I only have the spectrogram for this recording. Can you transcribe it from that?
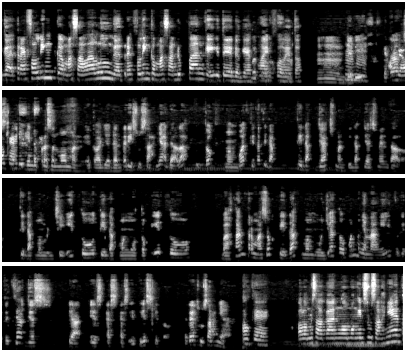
nggak traveling ke masa lalu, nggak traveling ke masa depan kayak gitu ya dok ya. Betul. Mindful itu. Mm-hmm. Jadi kita okay, okay. stay in the present moment itu aja. Dan tadi susahnya adalah untuk membuat kita tidak tidak judgment, tidak judgmental, tidak membenci itu, tidak mengutuk itu, bahkan termasuk tidak memuji ataupun menyenangi itu gitu. Itu just ya is as, as it is gitu. Itu yang susahnya. Oke. Okay. kalau misalkan ngomongin susahnya itu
